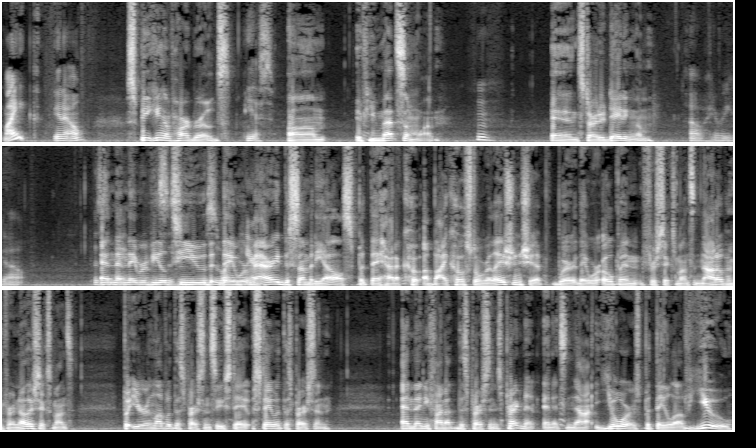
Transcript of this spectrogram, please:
Mike. You know. Speaking of hard roads, Yes. if you met someone Hmm. and started dating them, Oh, here we go. This and then my- they revealed to you that they were here. married to somebody else, but they had a, co- a bi-coastal relationship where they were open for six months and not open for another six months. But you're in love with this person, so you stay stay with this person, and then you find out this person is pregnant and it's not yours, but they love you,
